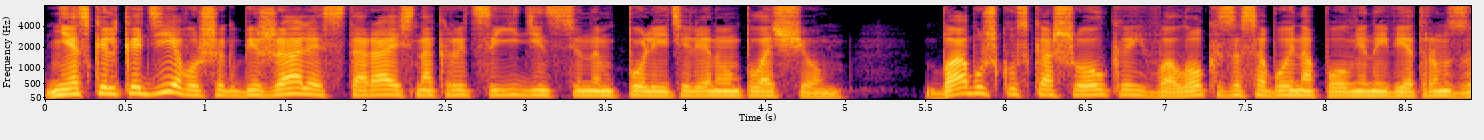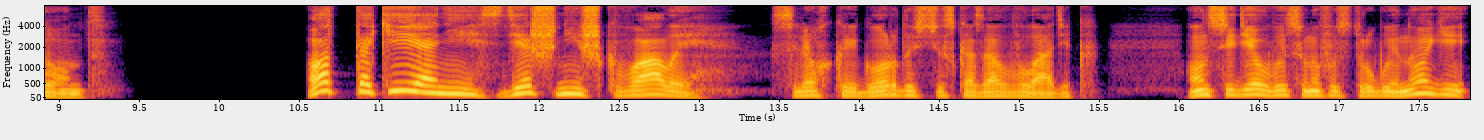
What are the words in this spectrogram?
Несколько девушек бежали, стараясь накрыться единственным полиэтиленовым плащом. Бабушку с кошелкой волок за собой наполненный ветром зонт. «Вот такие они, здешние шквалы», — с легкой гордостью сказал Владик. Он сидел, высунув из трубы ноги,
